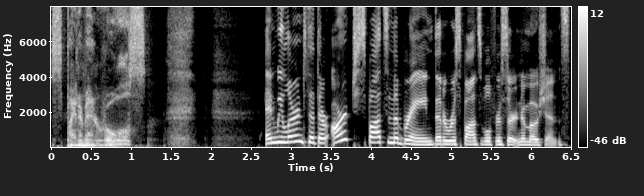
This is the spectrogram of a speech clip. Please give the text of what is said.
Spider Man rules. And we learned that there aren't spots in the brain that are responsible for certain emotions.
